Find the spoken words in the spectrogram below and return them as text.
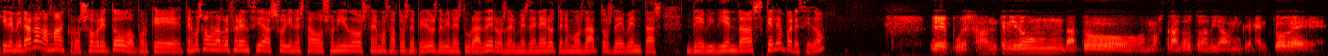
Y de mirar a la macro, sobre todo, porque tenemos algunas referencias hoy en Estados Unidos, tenemos datos de pedidos de bienes duraderos del mes de enero, tenemos datos de ventas de viviendas. ¿Qué le han parecido? Eh, pues han tenido un dato, han mostrado todavía un incremento de,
